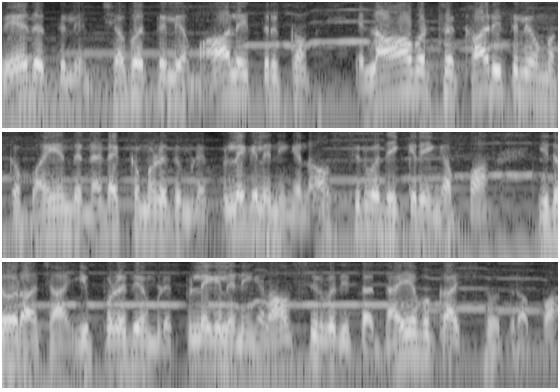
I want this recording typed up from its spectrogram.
வேதத்திலும் ஜெபத்திலும் ஆலயத்திற்கும் எல்லாவற்ற காரியத்திலும் உமக்கு பயந்து நடக்கும் பொழுது உடைய பிள்ளைகளை நீங்கள் ஆசீர்வதிக்கிறீங்க அப்பா இதோ ராஜா இப்பொழுதே உடைய பிள்ளைகளை நீங்கள் ஆசீர்வதித்த தயவுக்காய் தோத்துறப்பா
